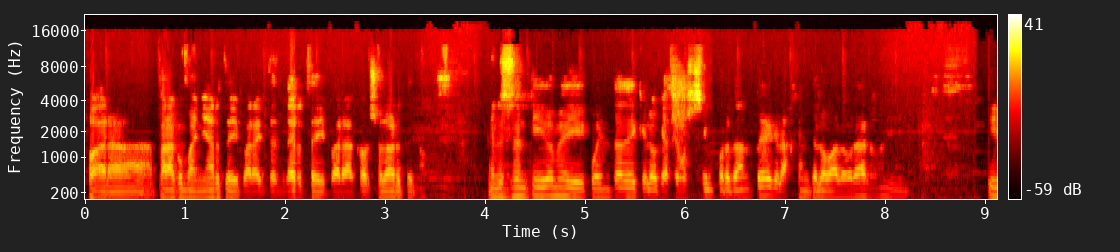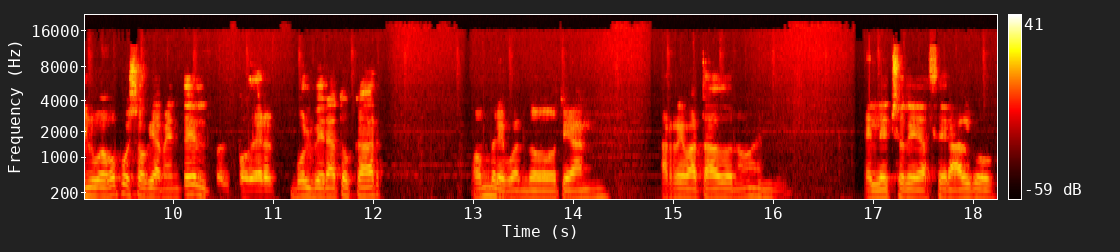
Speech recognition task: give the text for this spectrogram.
para, para, acompañarte y para entenderte y para consolarte, ¿no? en ese sentido me di cuenta de que lo que hacemos es importante, que la gente lo valora, ¿no? Y, luego, pues obviamente, el, poder volver a tocar, hombre, cuando te han arrebatado, ¿no? el hecho de hacer algo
